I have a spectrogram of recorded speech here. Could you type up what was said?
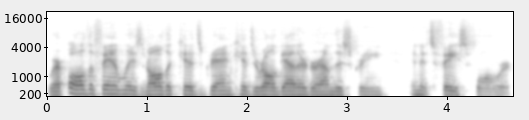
where all the families and all the kids, grandkids are all gathered around the screen and it's face forward.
